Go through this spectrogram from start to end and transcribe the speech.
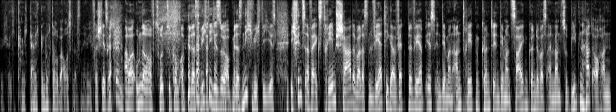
ich kann mich gar nicht genug darüber auslassen, irgendwie. ich verstehe es gar nicht. Aber um darauf zurückzukommen, ob mir das wichtig ist oder ob mir das nicht wichtig ist, ich finde es einfach extrem schade, weil das ein wertiger Wettbewerb ist, in dem man antreten könnte, in dem man zeigen könnte, was ein Land zu bieten hat, auch an,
